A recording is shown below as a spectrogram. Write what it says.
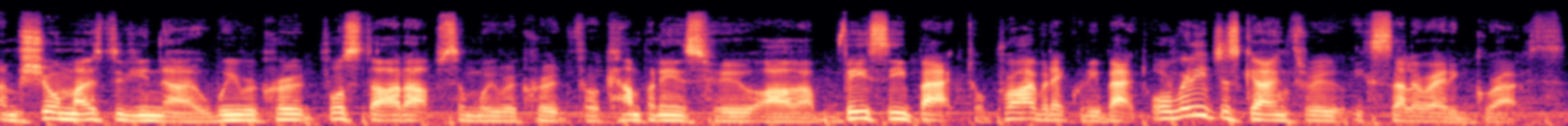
I'm sure most of you know, we recruit for startups and we recruit for companies who are VC backed or private equity backed or really just going through accelerated growth.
